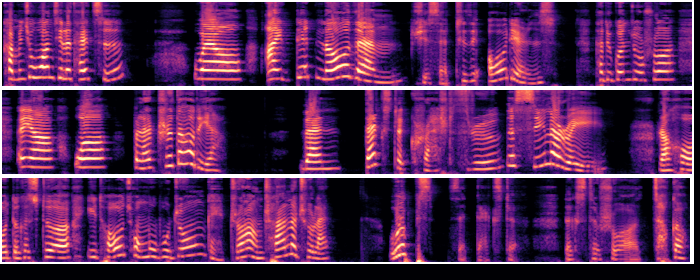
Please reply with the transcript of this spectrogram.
卡门就忘记了台词。Well, I did know them, she said to the audience. 她对观众说：“哎呀，我本来知道的呀。” Then Dexter crashed through the scenery. 然后德克斯特一头从幕布中给撞穿了出来。Whoops! said Dexter. 德克斯特说：“糟糕。”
